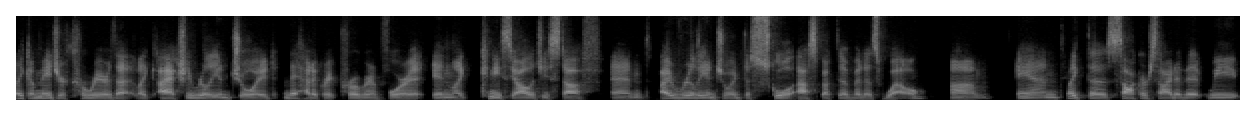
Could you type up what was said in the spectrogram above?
like a major career that like I actually really enjoyed. They had a great program for it in like kinesiology stuff, and I really enjoyed the school aspect of it as well. Um, and like the soccer side of it we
